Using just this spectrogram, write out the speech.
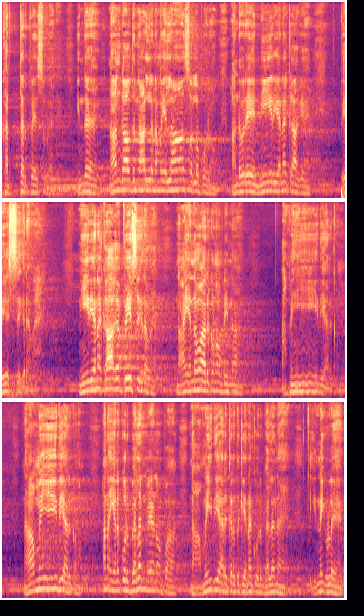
கர்த்தர் பேசுவார். இந்த நான்காவது நாளில் நம்ம எல்லாம் சொல்ல போகிறோம் ஆண்டவரே நீர் எனக்காக பேசுகிறவர். நீர் எனக்காக பேசுகிறவர். நான் என்னவா இருக்கணும் அப்படின்னா அமைதியாக இருக்கணும். நான் அமைதியாக இருக்கணும். ஆனால் எனக்கு ஒரு பலன் வேணும்ப்பா. நான் அமைதியாக இருக்கிறதுக்கு எனக்கு ஒரு பலனை. இன்னைக்குள்ள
